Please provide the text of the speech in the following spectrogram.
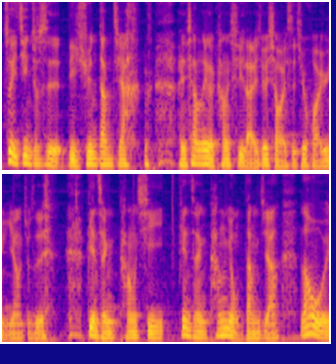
最近就是李勋当家，很像那个康熙来，就小 S 去怀孕一样，就是 变成康熙，变成康永当家。然后我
